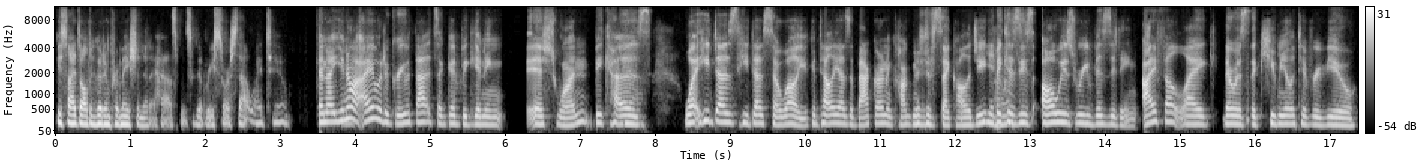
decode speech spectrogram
besides all the good information that it has, but it's a good resource that way too. And I, you know, I would agree with that. It's a good beginning ish one because yeah. what he does, he does so well. You can tell he has a background in cognitive psychology yeah. because he's always revisiting. I felt like there was the cumulative review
